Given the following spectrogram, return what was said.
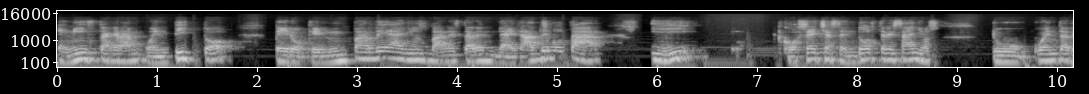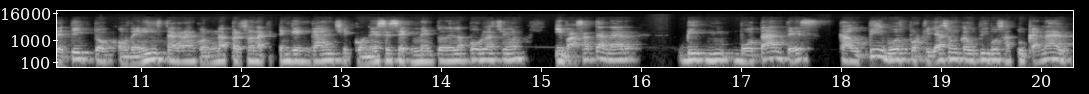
en Instagram o en TikTok, pero que en un par de años van a estar en la edad de votar y cosechas en dos, tres años tu cuenta de TikTok o de Instagram con una persona que tenga enganche con ese segmento de la población y vas a tener votantes cautivos, porque ya son cautivos a tu canal.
